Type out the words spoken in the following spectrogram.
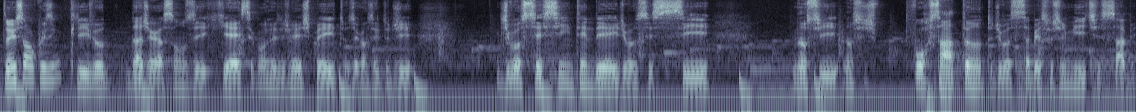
Então isso é uma coisa incrível da geração Z, que é esse conceito de respeito, esse conceito de, de você se entender, de você se não se não se forçar tanto, de você saber seus limites, sabe?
